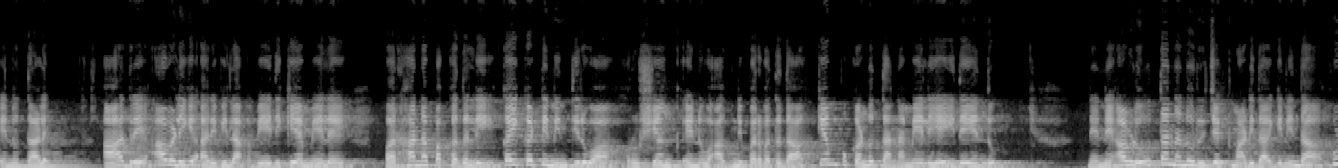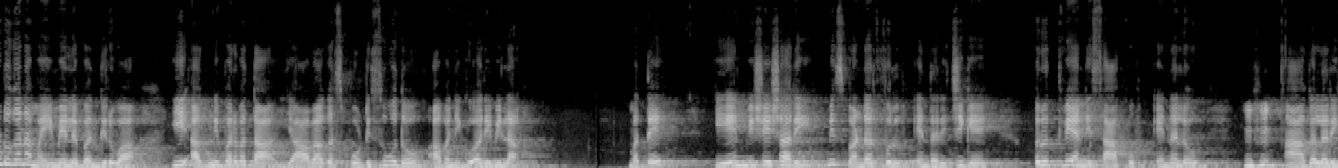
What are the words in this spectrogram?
ಎನ್ನುತ್ತಾಳೆ. ಆದರೆ ಅವಳಿಗೆ ಅರಿವಿಲ್ಲ. ವೇದಿಕೆಯ ಮೇಲೆ ಫರ್ಹಾನ ಪಕ್ಕದಲ್ಲಿ ಕೈಕಟ್ಟಿ ನಿಂತಿರುವ ಋಷ್ಯಂಕ್ ಎನ್ನುವ ಅಗ್ನಿಪರ್ವತದ ಕೆಂಪು ಕಣ್ಣು ತನ್ನ ಮೇಲೆಯೇ ಇದೆ ಎಂದು. ನೆನ್ನೆ ಅವಳು ತನ್ನನ್ನು ರಿಜೆಕ್ಟ್ ಮಾಡಿದಾಗಿನಿಂದ ಹುಡುಗನ ಮೈಮೇಲೆ ಬಂದಿರುವ ಈ ಅಗ್ನಿಪರ್ವತ ಯಾವಾಗ ಸ್ಫೋಟಿಸುವುದೋ ಅವನಿಗೂ ಅರಿವಿಲ್ಲ. ಮತ್ತೆ, ಏನು ವಿಶೇಷ ರೀ ಮಿಸ್ ವಂಡರ್ಫುಲ್ ಎಂದ ರಿಚಿಗೆ ಋತ್ವಿ ಅನ್ನಿ ಸಾಕು ಎನ್ನಲು ಹ್ಞೂ ಆಗಲ್ಲ ರೀ.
